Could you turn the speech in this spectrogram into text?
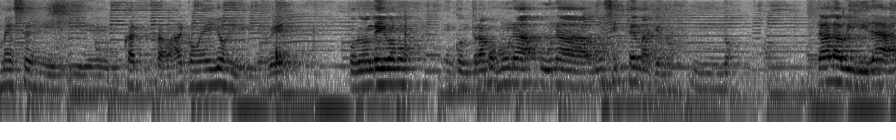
meses y, de buscar, trabajar con ellos y de ver por dónde íbamos, encontramos un sistema que nos, da la habilidad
